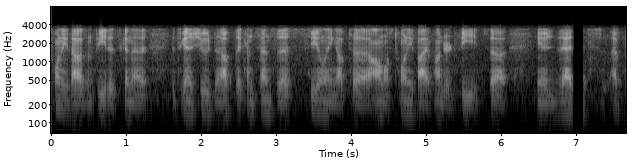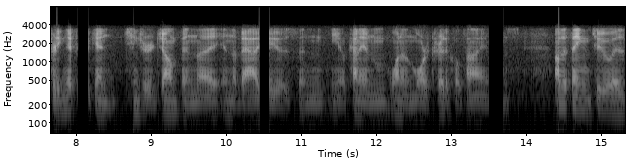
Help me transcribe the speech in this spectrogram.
20,000 feet, it's gonna it's gonna shoot up the consensus ceiling up to almost 2,500 feet. So you know that's a pretty significant change or jump in the in the values, and you know kind of in one of the more critical times. Other thing too is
